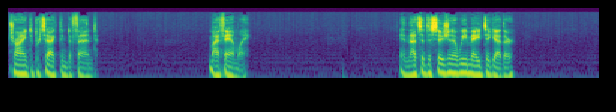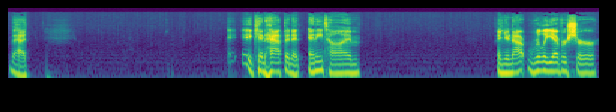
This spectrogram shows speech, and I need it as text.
trying to protect and defend my family. And that's a decision that we made together that it can happen at any time and you're not really ever sure.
